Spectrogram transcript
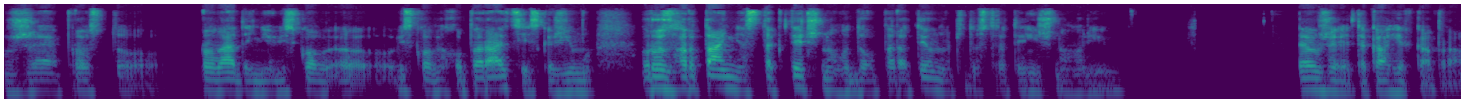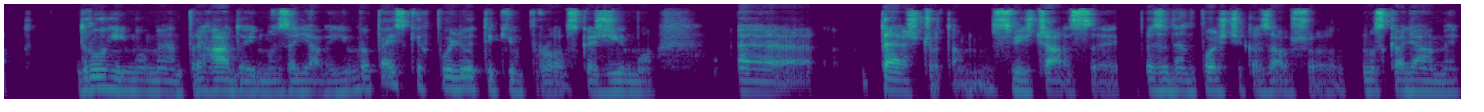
вже просто проведення військових військових операцій, скажімо, розгортання з тактичного до оперативного чи до стратегічного рівня. Це вже така гірка правда. Другий момент пригадуємо заяви європейських політиків про, скажімо, е, те, що там в свій час е, президент Польщі казав, що москалями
